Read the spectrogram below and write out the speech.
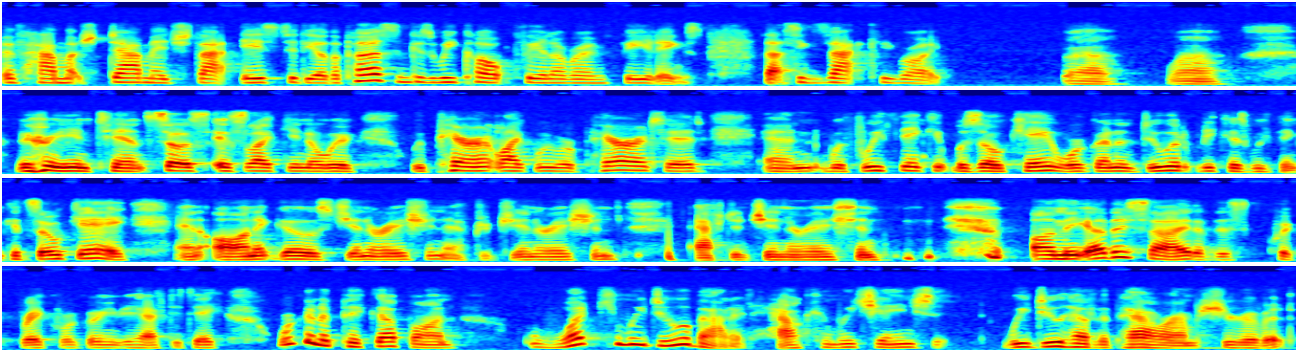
of how much damage that is to the other person because we can't feel our own feelings. That's exactly right. Wow. Wow, very intense. So it's, it's like you know we we parent like we were parented, and if we think it was okay, we're going to do it because we think it's okay, and on it goes generation after generation after generation. on the other side of this quick break, we're going to have to take. We're going to pick up on what can we do about it? How can we change it? We do have the power, I'm sure of it.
